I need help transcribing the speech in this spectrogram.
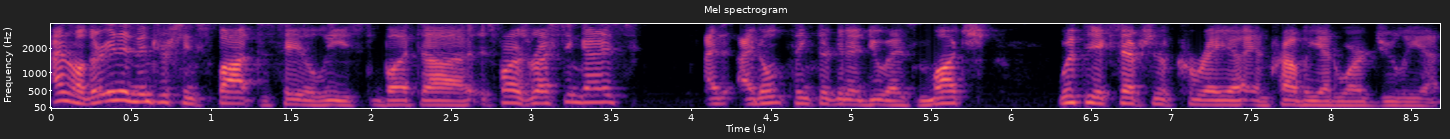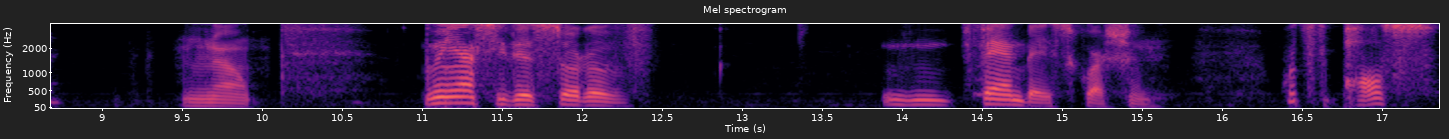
I don't know. They're in an interesting spot to say the least. But uh, as far as resting guys, I, I don't think they're going to do as much, with the exception of Correa and probably Edouard Julien. No. Let me ask you this sort of mm, fan base question. What's the pulse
